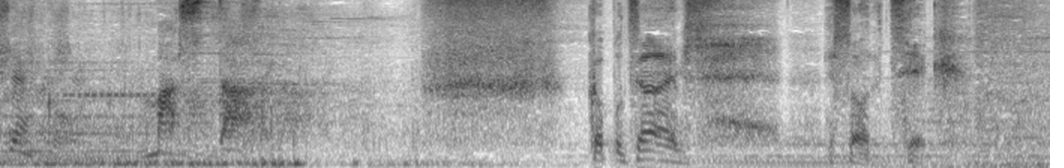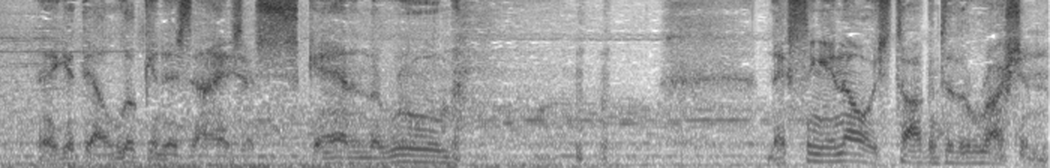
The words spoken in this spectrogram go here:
Kravchenko must die. Couple times, I saw the tick. And I get that look in his eyes, he's scanning the room. Next thing you know, he's talking to the Russian.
